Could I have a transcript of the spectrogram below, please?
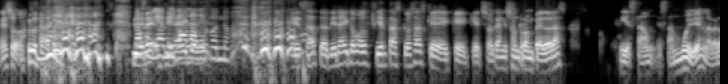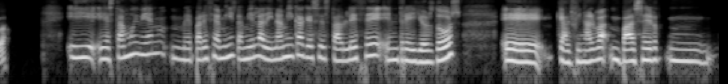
eso. A salir a de fondo. Exacto, tiene ahí como ciertas cosas que, que, chocan y son rompedoras y están, están muy bien, la verdad. Y, está muy bien, me parece a mí, también la dinámica que se establece entre ellos dos, eh, que al final va, va a ser... Mm,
